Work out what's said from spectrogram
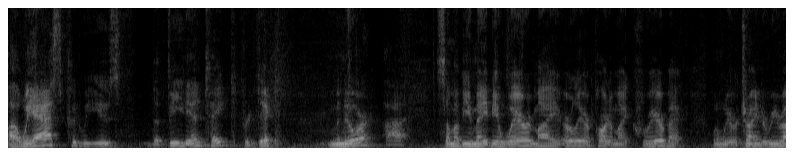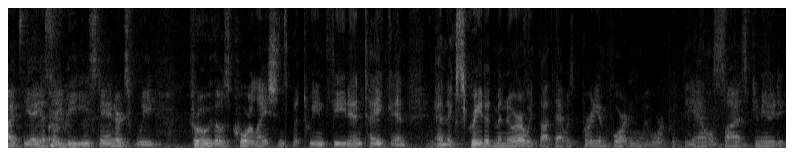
Uh, we asked, could we use the feed intake to predict manure? Uh, some of you may be aware in my earlier part of my career back when we were trying to rewrite the ASABE standards, we drew those correlations between feed intake and, and excreted manure. We thought that was pretty important. We worked with the animal science community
